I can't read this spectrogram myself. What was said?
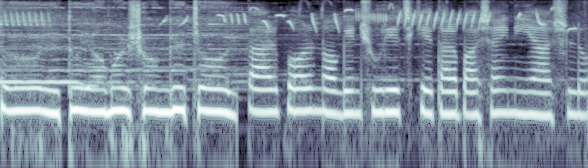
চল তুই আমার সঙ্গে চল। তারপর নগেন সুরেজকে তার বাসায় নিয়ে আসলো।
